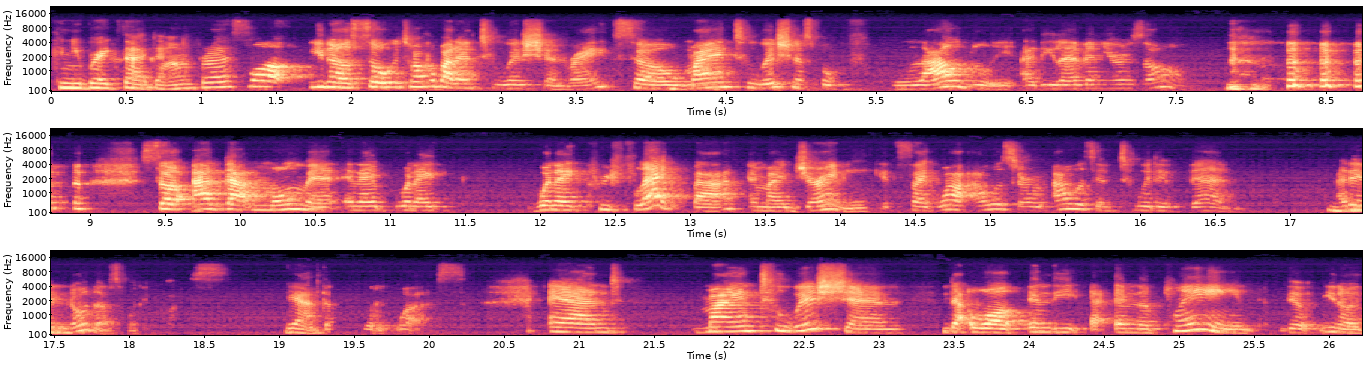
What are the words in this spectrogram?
Can you break that down for us? Well, you know, so we talk about intuition, right? So my intuition spoke loudly at 11 years old. So at that moment, and I, when I when I reflect back in my journey, it's like, wow, I was I was intuitive then. Mm-hmm. I didn't mm-hmm. know that's what it was. Yeah, that's what it was. And my intuition that well in the in the plane, the, you know,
